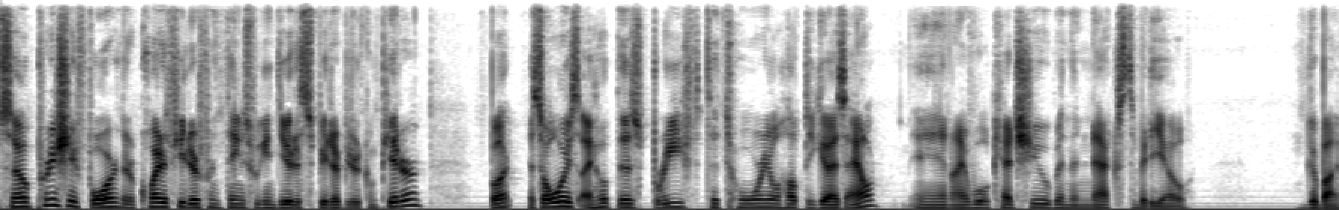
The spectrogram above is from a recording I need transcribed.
So pretty straightforward. There are quite a few different things we can do to speed up your computer. But as always, I hope this brief tutorial helped you guys out, and I will catch you in the next video. Goodbye.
